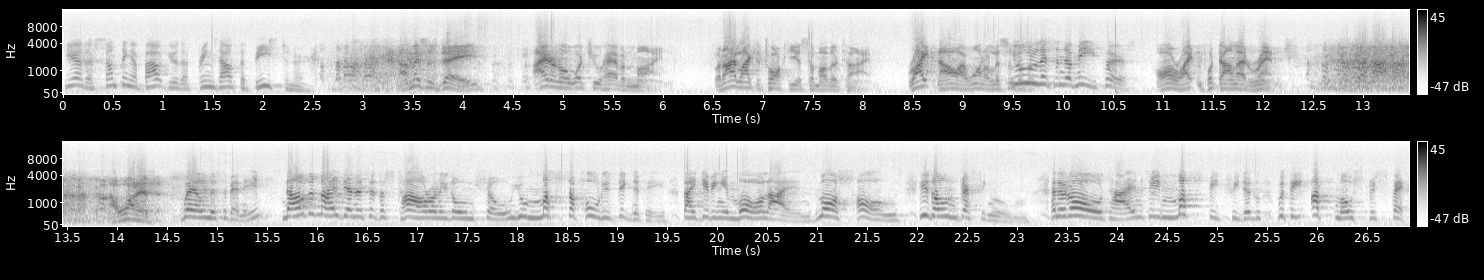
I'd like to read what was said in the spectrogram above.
Yeah, there's something about you that brings out the beast in her. Now, Mrs. Day, I don't know what you have in mind, but I'd like to talk to you some other time. Right now, I want to listen to You the... listen to me first. All right, and put down that wrench. now, what is it? Well, Mr. Benny, now that my Dennis is a star on his own show, you must uphold his dignity by giving him more lines, more songs, his own dressing room. And at all times, he must be treated with the utmost respect.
